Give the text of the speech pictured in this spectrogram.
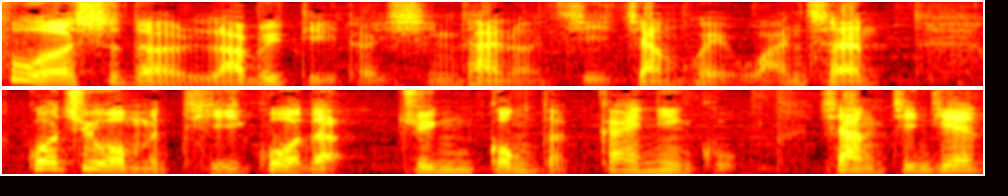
复合式的 W 底的形态呢，即将会完成。过去我们提过的军工的概念股，像今天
